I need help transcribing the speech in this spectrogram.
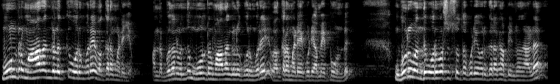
மூன்று மாதங்களுக்கு ஒரு முறை வக்கரமடையும். அந்த புதன் வந்து மூன்று மாதங்களுக்கு ஒரு முறை வக்கரமடையக்கூடிய அமைப்பு உண்டு. குரு வந்து ஒரு வருஷம் சுற்றக்கூடிய ஒரு கிரகம் அப்படின்றதுனால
